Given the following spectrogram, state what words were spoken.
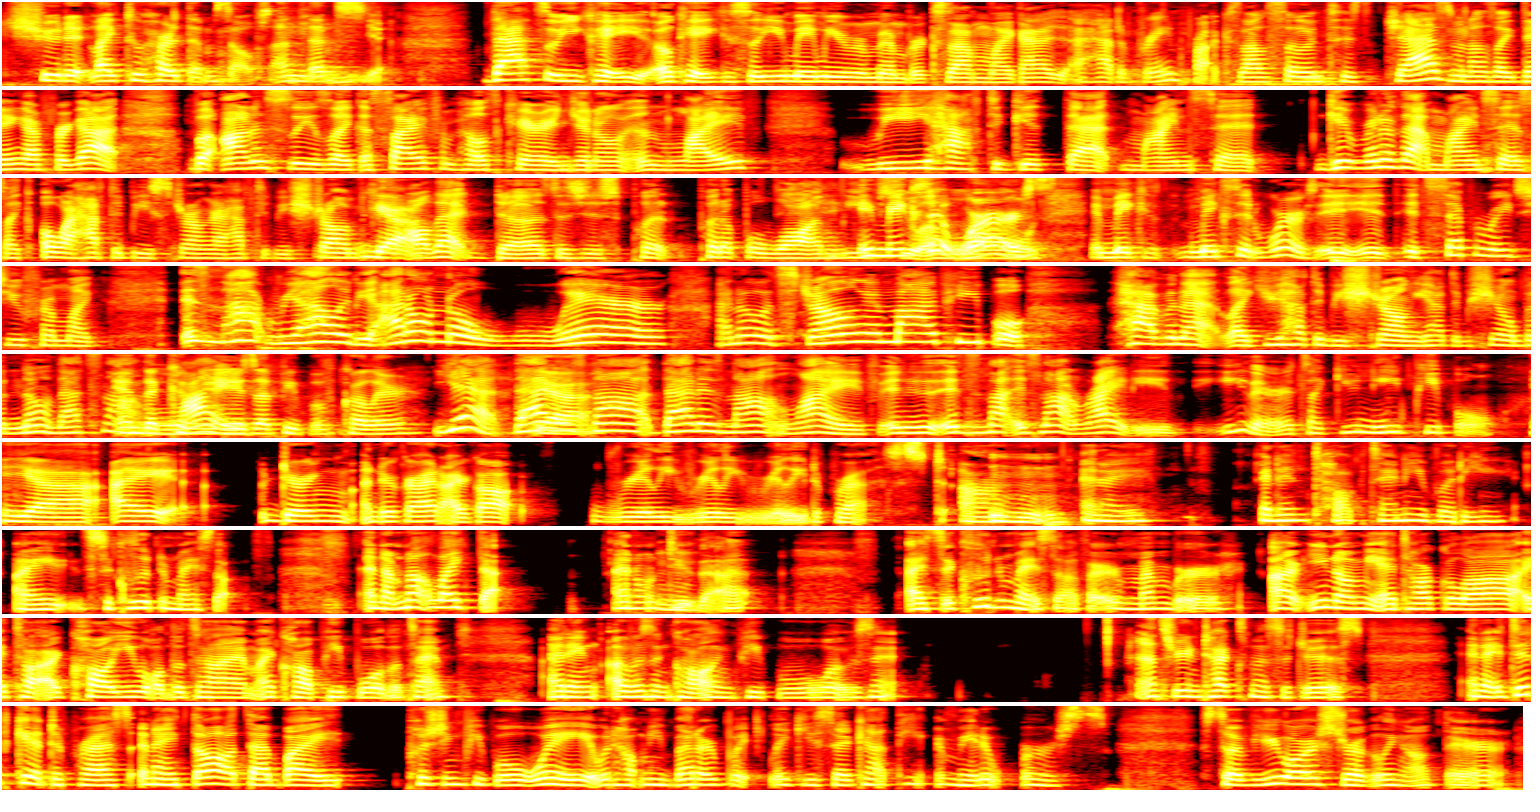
should it like to hurt themselves. And that's yeah that's what you can okay so you made me remember because i'm like I, I had a brain fart because i was so into jasmine i was like dang i forgot but honestly it's like aside from healthcare in general in life we have to get that mindset get rid of that mindset it's like oh i have to be strong i have to be strong because Yeah. all that does is just put put up a wall and leaves it makes you it alone. worse. it makes makes it worse it, it it separates you from like it's not reality i don't know where i know it's strong in my people having that like you have to be strong, you have to be strong. But no, that's not in the life. communities of people of color. Yeah, that is Yeah. not that is not life, and it's not it's not right e- either. It's like you need people. Yeah, I during undergrad I got really, really, really depressed, um, Mhm. and I I didn't talk to anybody. I secluded myself, and I'm not like that. I don't do Mhm. that. I secluded myself. I remember, I, you know me. I talk a lot. I talk. I call you all the time. I call people all the time. I didn't. I wasn't calling people. I wasn't answering text messages, and I did get depressed. And I thought that by pushing people away, it would help me better. But like you said, Kathy, it made it worse. So if you are struggling out there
